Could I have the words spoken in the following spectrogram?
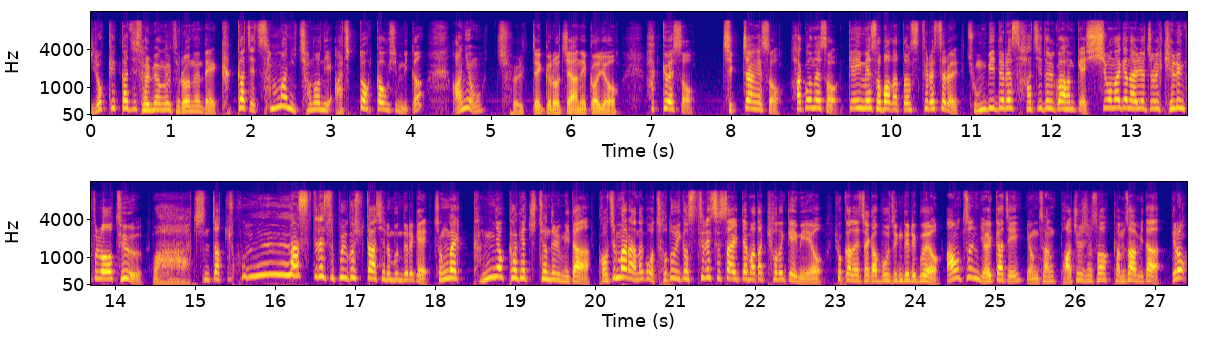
이렇게까지 설명을 들었는데 그까지 32,000원이 아직도 아까우십니까? 아니요 절대 그러지 않을걸요 학교에서 직장에서 학원에서 게임에서 받았던 스트레스를 좀비들의 사지들과 함께 시원하게 날려줄 킬링플로어2 와 진짜 존나 스트레스 풀고 싶다 하시는 분들에게 정말 강력하게 추천드립니다. 거짓말 안하고 저도 이거 스트레스 쌓일 때마다 켜는 게임이에요. 효과는 제가 보증드리고요. 아무튼 여기까지 영상 봐주셔서 감사합니다. 그럼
